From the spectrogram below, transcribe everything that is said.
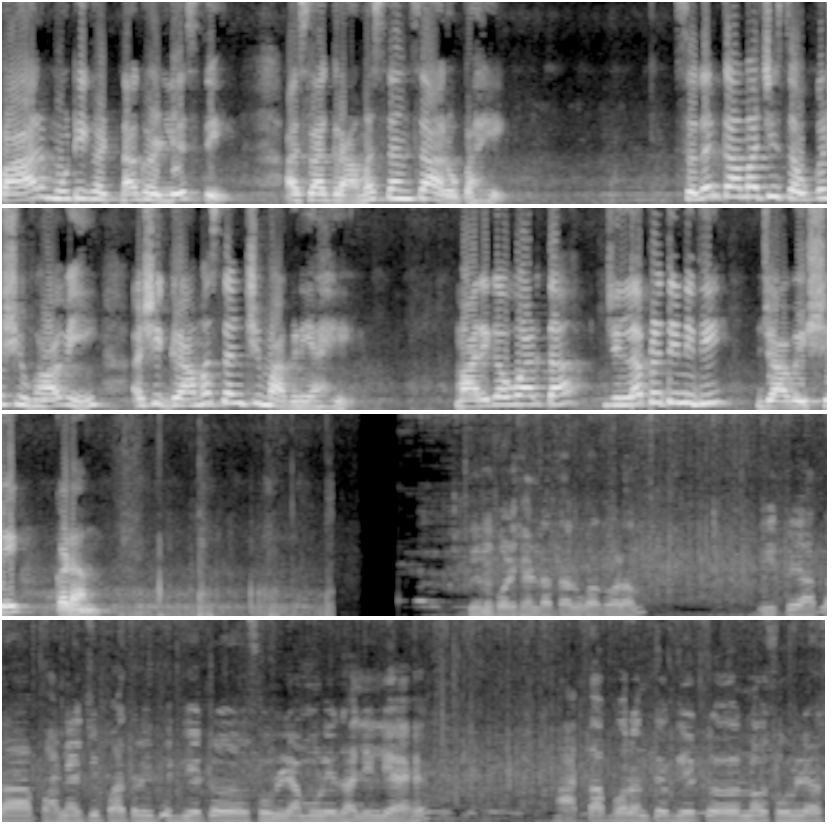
फार मोठी घटना घडली असते असा ग्रामस्थांचा आरोप आहे. सदर कामाची चौकशी व्हावी अशी ग्रामस्थांची मागणी आहे. मारेगाव वार्ता जिल्हा प्रतिनिधी जावेद शेख कडाम पिंपळशेंडा तालुका कळम इथे आता पाण्याची पातळी ते गेट सोडल्यामुळे झालेली आहे. आतापर्यंत गेट न सोडल्यास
